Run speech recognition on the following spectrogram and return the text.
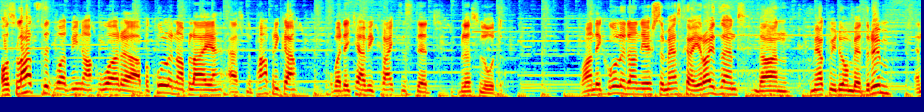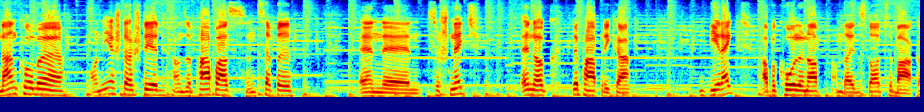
Als letztes, was wir noch waren, Kohlen ableihen, ist eine Paprika, aber das habe ich kriegt es das bloß Lote. Wenn die Kohle dann erst Messer rein sind, dann merken wir dann drüben. Und dann kommen an erster steht unsere Papas und Zippel und den Zerschnitt und auch die Paprika. Direkt auf die Kohle ab, um das dort zu backen.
